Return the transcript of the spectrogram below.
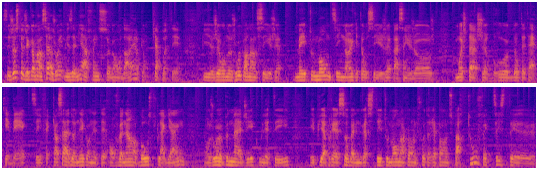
C'est juste que j'ai commencé à jouer avec mes amis à la fin du secondaire, puis on capotait. Puis euh, on a joué pendant le cégep. Mais tout le monde, il y en a un qui était au cégep à Saint-Georges. Moi, j'étais à Sherbrooke, d'autres étaient à Québec, tu sais. Fait que quand ça a donné qu'on était, on revenait en Beauce, toute la gang, on jouait un peu de Magic ou l'été. Et puis après ça, ben, à l'université, tout le monde, encore une fois, était répandu partout. Fait que, tu sais, c'était...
